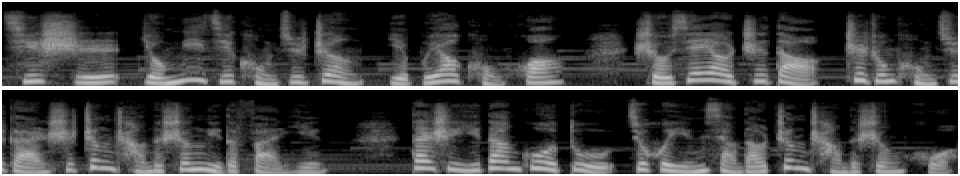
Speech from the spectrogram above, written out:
其实有密集恐惧症也不要恐慌。首先要知道，这种恐惧感是正常的生理的反应，但是，一旦过度，就会影响到正常的生活。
